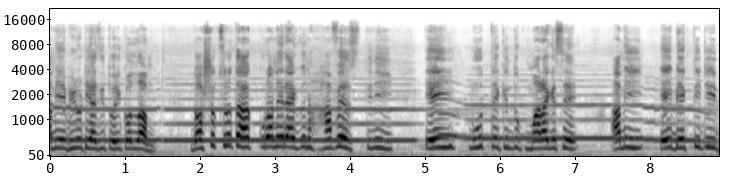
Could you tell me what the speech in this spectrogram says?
আমি এই ভিডিওটি আজকে তৈরি করলাম। দর্শক শ্রোতা, কোরআনের একজন হাফেজ, তিনি এই মুহূর্তে কিন্তু মারা গেছে। আমি এই ব্যক্তিটির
